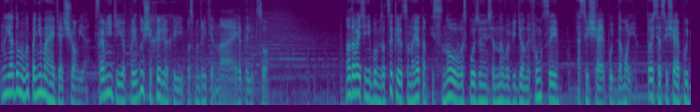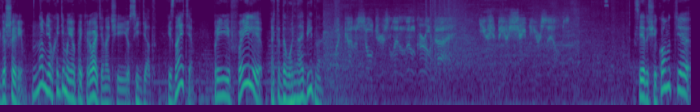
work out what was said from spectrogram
ну я думаю, вы понимаете, о чем я. Сравните ее в предыдущих играх и посмотрите на это лицо. Но давайте не будем зацикливаться на этом и снова воспользуемся нововведенной функцией освещая путь домой. То есть освещая путь для Шерри. Нам необходимо ее прикрывать, иначе ее съедят. И знаете, при фейле это довольно обидно. What kind of soldiers let a little girl die? You should be ashamed of yourselves. В следующей комнате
